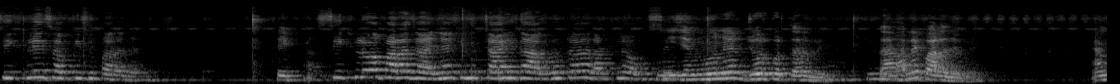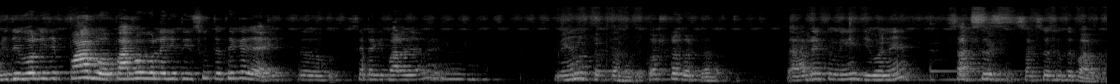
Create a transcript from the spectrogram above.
শিখলেই সব কিছু পারা যায়। ঠিক। শিখলেও পারা যায় না কিন্তু চাহিদা আগ্রহটা রাখলে অবশ্যই নিজের মনের জোর করতে হবে তাহলে পারা যাবে। আমি যদি বলি যে পারব পারব বলে যদি শুতে থেকে যায় তো সেটা কি পারা যাবে? মেহনত করতে হবে কষ্ট করতে হবে। তাহলে তুমি জীবনে সাকসেস সাকসেস হতে পারবে।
